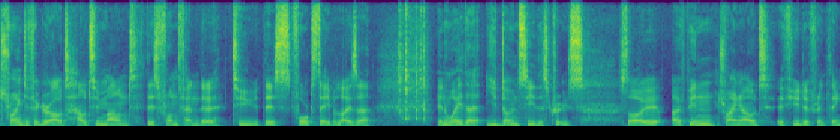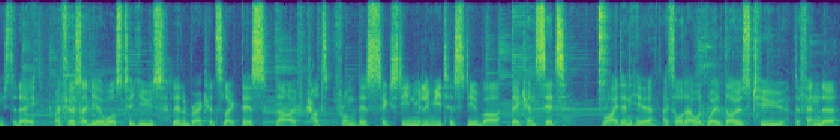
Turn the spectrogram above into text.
trying to figure out how to mount this front fender to this fork stabilizer in a way that you don't see the screws. So I've been trying out a few different things today. My first idea was to use little brackets like this that I've cut from this 16 millimeter steel bar. They can sit right in here. I thought I would weld those to the fender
